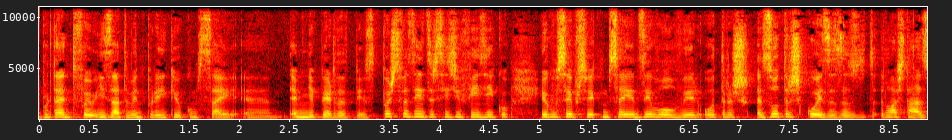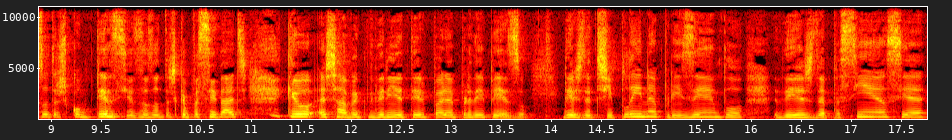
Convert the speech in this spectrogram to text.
Portanto, foi exatamente por aí que eu comecei eh, a minha perda de peso. Depois de fazer exercício físico, eu comecei a perceber que comecei a desenvolver outras, as outras coisas, as, lá está, as outras competências, as outras capacidades que eu achava que deveria ter para perder peso. Desde a disciplina, por exemplo, desde a paciência,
